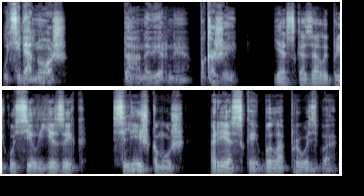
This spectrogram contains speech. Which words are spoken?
У тебя нож? Да, наверное. Покажи. Я сказал и прикусил язык. Слишком уж резкой была просьба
